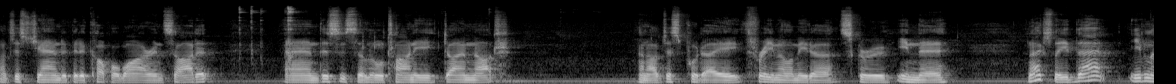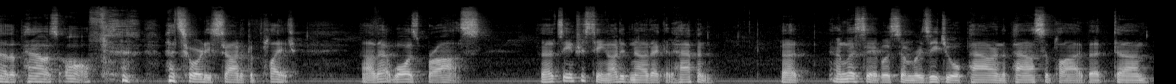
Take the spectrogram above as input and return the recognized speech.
I've just jammed a bit of copper wire inside it. And this is the little tiny dome nut. And I've just put a three millimeter screw in there. And actually that, even though the power's off, that's already started to plate. Uh, that was brass. That's interesting. I didn't know that could happen. But unless there was some residual power in the power supply. But um,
